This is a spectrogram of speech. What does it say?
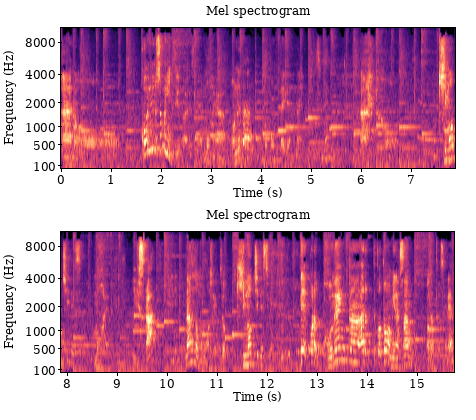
あのー、こういう商品っていうのはですねもはやお値段の問題ではないんですね。あの、気持ちですよねもはや。いですか？何度も申し上げますよ。気持ちですよ。でこれは5年間あるってことも皆さん分かってくださいね。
